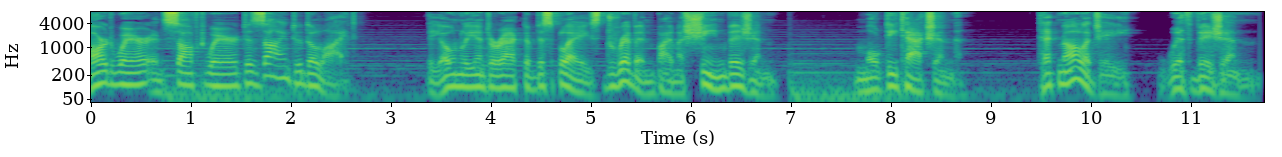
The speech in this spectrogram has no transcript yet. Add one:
hardware and software designed to delight. The only interactive displays driven by machine vision. MultiTaction technology with vision.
